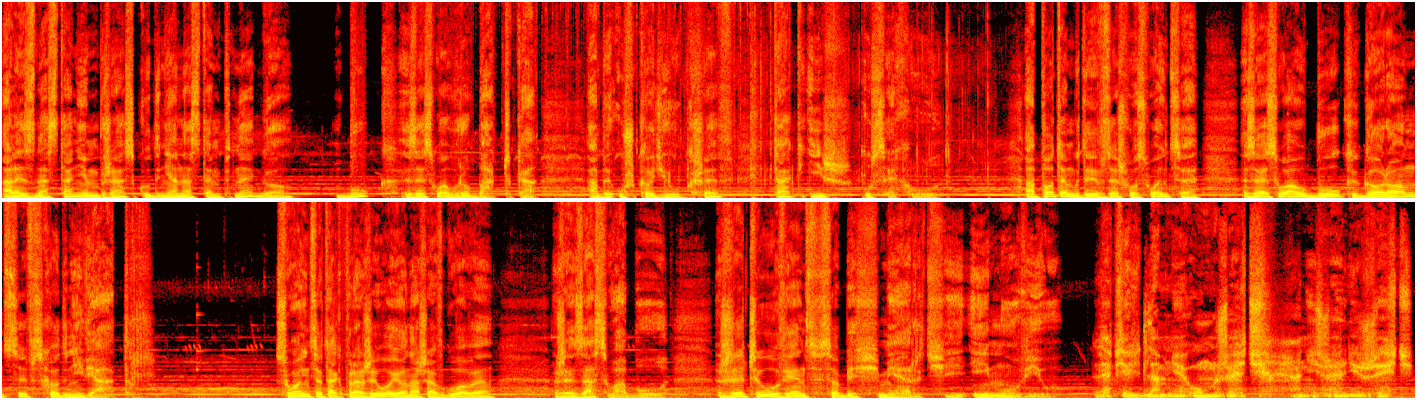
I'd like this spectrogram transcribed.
Ale z nastaniem brzasku dnia następnego Bóg zesłał robaczka, aby uszkodził krzew, tak iż usechł. A potem, gdy wzeszło słońce, zesłał Bóg gorący wschodni wiatr. Słońce tak prażyło Jonasza w głowę, że zasłabł. Życzył więc sobie śmierci i mówił. Lepiej dla mnie umrzeć, aniżeli żyć.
